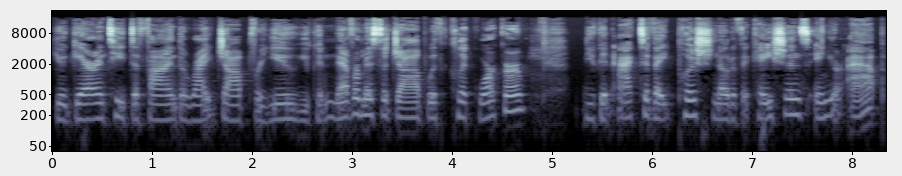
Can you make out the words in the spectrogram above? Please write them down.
You're guaranteed to find the right job for you. You can never miss a job with ClickWorker. You can activate push notifications in your app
